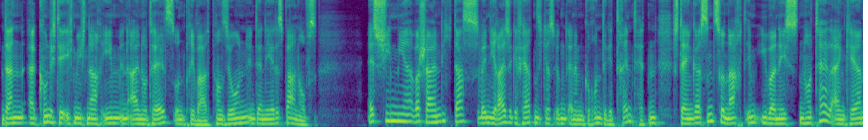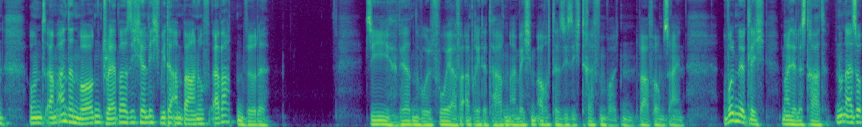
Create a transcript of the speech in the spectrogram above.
Dann erkundigte ich mich nach ihm in allen Hotels und Privatpensionen in der Nähe des Bahnhofs. Es schien mir wahrscheinlich, dass, wenn die Reisegefährten sich aus irgendeinem Grunde getrennt hätten, Stangerson zur Nacht im übernächsten Hotel einkehren und am anderen Morgen Drabber sicherlich wieder am Bahnhof erwarten würde. Sie werden wohl vorher verabredet haben, an welchem Orte sie sich treffen wollten, warf Holmes ein. Wohl möglich, meinte Lestrade. Nun also,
